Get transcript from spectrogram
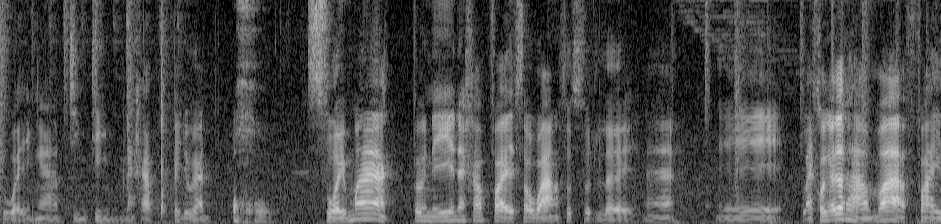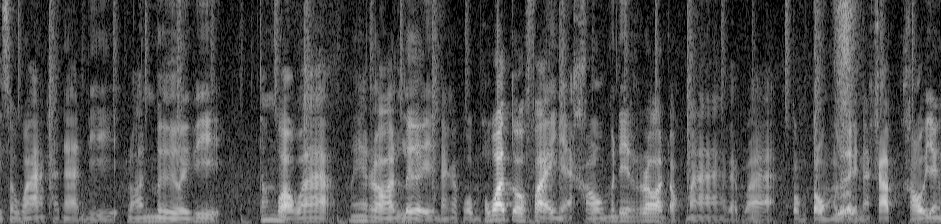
สวยงามจริง ๆ นะครับ ไปดูกันโอ้โห สวยมากตัวนี้นะครับ ไฟสว่างสุดๆเลยนะฮะนี่หลายคนก็จะถามว่าไฟสว่างขนาดนี้ร้อนมือไหมพี่ ต้องบอกว่าไม่ร้อนเลยนะครับผม เพราะว่าตัวไฟเนี่ยเขาไม่ได้รอดออกมาแบบว่าตรงๆเลยนะครับเขายัง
